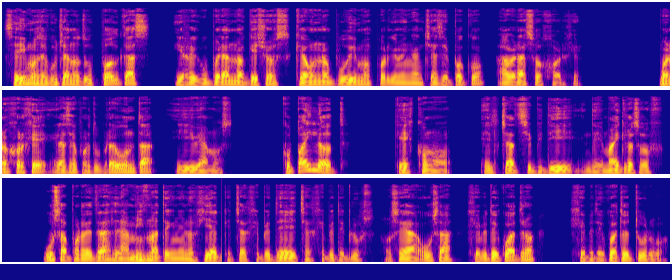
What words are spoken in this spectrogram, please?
Seguimos escuchando tus podcasts y recuperando aquellos que aún no pudimos porque me enganché hace poco. Abrazo, Jorge. Bueno, Jorge, gracias por tu pregunta y veamos. Copilot, que es como el ChatGPT de Microsoft, usa por detrás la misma tecnología que ChatGPT y ChatGPT Plus, o sea, usa GPT-4 y GPT-4 Turbo.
